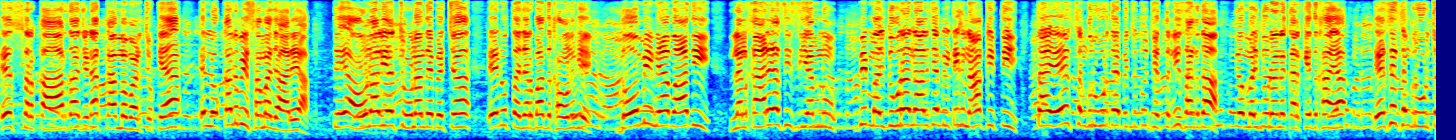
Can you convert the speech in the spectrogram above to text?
ਇਹ ਸਰਕਾਰ ਦਾ ਜਿਹੜਾ ਕੰਮ ਬਣ ਚੁੱਕਿਆ, ਇਹ ਲੋਕਾਂ ਨੂੰ ਵੀ ਸਮਝ ਆ ਰਿਹਾ। ਤੇ ਆਉਣ ਵਾਲੀਆਂ ਚੋਣਾਂ ਦੇ ਵਿੱਚ ਇਹਨੂੰ ਤਜਰਬਾ ਦਿਖਾਉਣਗੇ। 2 ਮਹੀਨਿਆਂ ਬਾਅਦ ਹੀ ਲਲਕਾਰਿਆ ਸੀ ਸੀਐਮ ਨੂੰ ਵੀ ਮਜ਼ਦੂਰਾਂ ਨਾਲ ਜੇ ਮੀਟਿੰਗ ਨਾ ਕੀਤੀ, ਤਾਂ ਇਹ ਸੰਗਰੂਰ ਦੇ ਵਿੱਚ ਤੂੰ ਜਿੱਤ ਨਹੀਂ ਸਕਦਾ ਤੇ ਉਹ ਮਜ਼ਦੂਰਾਂ ਨੇ ਕਰਕੇ ਦਿਖਾਇਆ। ਇਸੇ ਸੰਗਰੂਰ ਚ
